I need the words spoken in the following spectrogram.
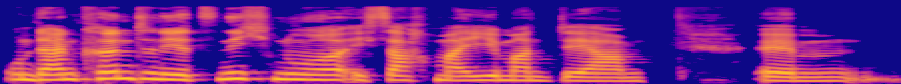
Und dann könnte jetzt nicht nur, ich sag mal, jemand, der ähm,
